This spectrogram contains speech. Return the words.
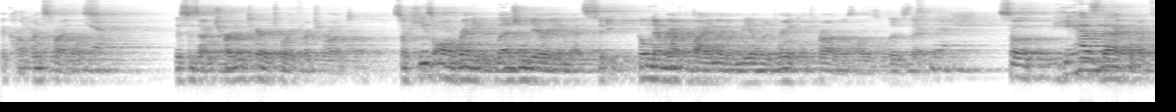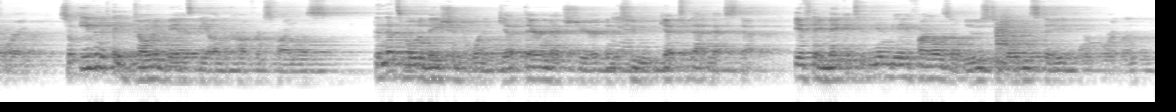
the conference finals. Yeah. This is uncharted territory for Toronto. So he's already legendary in that city. He'll never have to buy another meal or drink in Toronto as long as he lives there. Yeah. So he has that going for him. So even if they don't advance beyond the conference finals, then that's motivation to want to get there next year and Yeah. to get to that next step. If they make it to the NBA finals and lose to Golden State or Portland,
